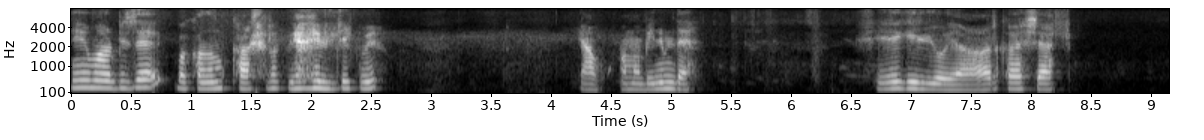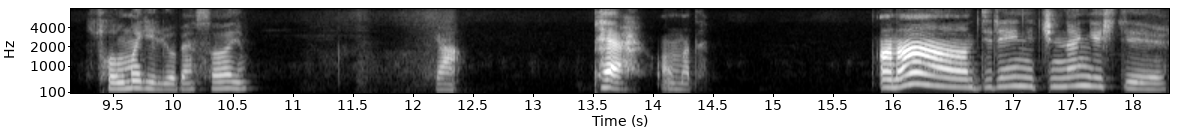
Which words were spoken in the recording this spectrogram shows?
Neymar bize bakalım karşılık verebilecek mi? Ya ama benim de şeye geliyor ya arkadaşlar. Soluma geliyor ben sağayım. Ya peh olmadı. Ana direğin içinden geçti.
